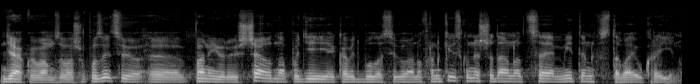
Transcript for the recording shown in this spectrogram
Дякую вам за вашу позицію. Е, Пане Юрію, ще одна подія, яка відбулася в Івано-Франківську нещодавно, це мітинг Вставай Україну.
